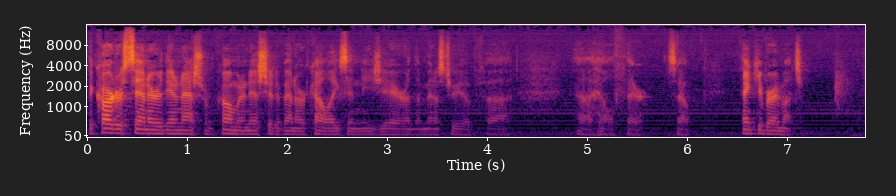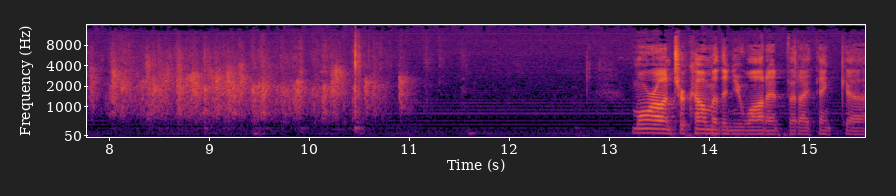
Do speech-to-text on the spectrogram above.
the Carter Center, the International Trachoma Initiative, and our colleagues in Niger and the Ministry of uh, uh, Health there. So thank you very much. More on trachoma than you wanted, but I think uh,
